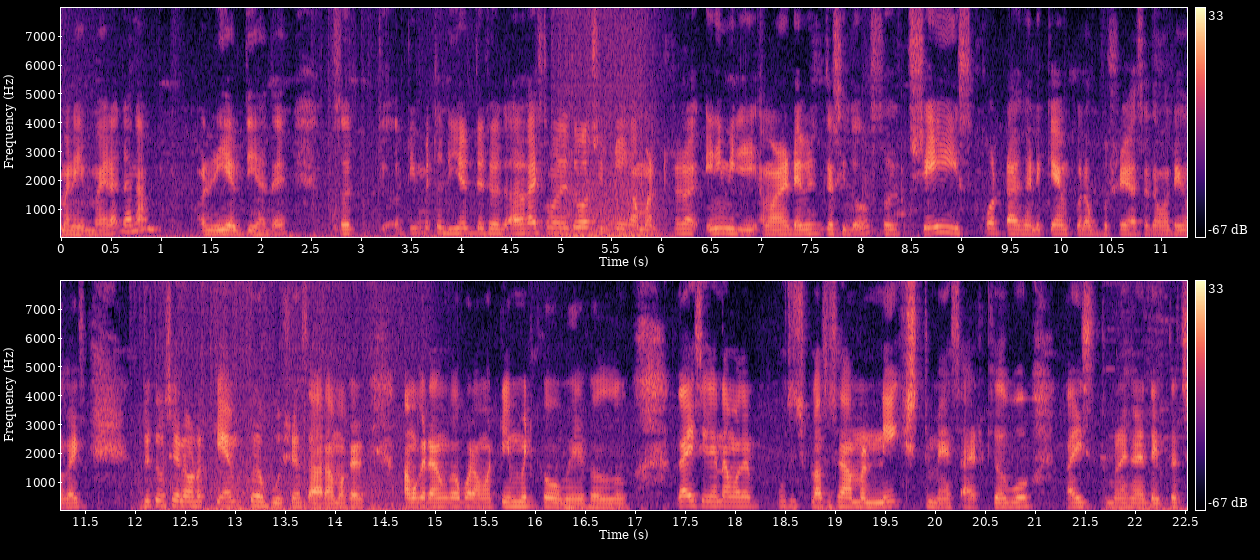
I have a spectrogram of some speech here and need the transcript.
মানে মেরা যায় না রিয়েভ দিয়ে দেয় সো টিমমেট তো রিয়েভ দিতে আর গাইস তোমরা দেখতে পাচ্ছ আমার এনিমি আমার ড্যামেজ দিতে ছিল সো সেই স্পটটা এখানে ক্যাম্প করে বসে আছে তোমার দেখো গাইস দেখতে পাচ্ছি এখানে ওরা ক্যাম্প করে বসে আছে আর আমাকে আমাকে ডাউন করার পর আমার টিমমেটকেও মেরে ফেলল গাইস এখানে আমাদের পঁচিশ প্লাস আছে আমরা নেক্সট ম্যাচ আর খেলব গাইস তোমরা এখানে দেখতেছ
